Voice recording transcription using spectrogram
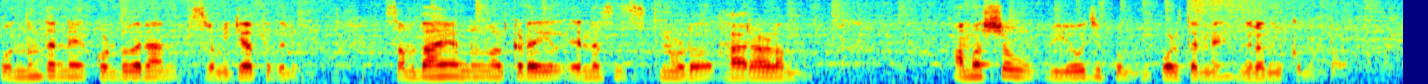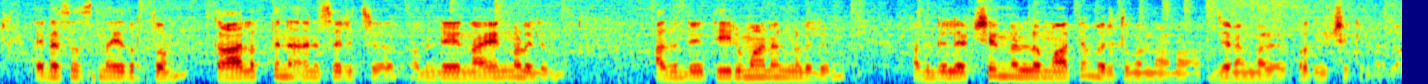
ഒന്നും തന്നെ കൊണ്ടുവരാൻ ശ്രമിക്കാത്തതിലും സമുദായ അംഗങ്ങൾക്കിടയിൽ എൻ എസ് എസിനോട് ധാരാളം അമർഷവും വിയോജിപ്പും ഇപ്പോൾ തന്നെ നിലനിൽക്കുന്നുണ്ട്. എൻ എസ് എസ് നേതൃത്വം കാലത്തിന് അനുസരിച്ച് അതിന്റെ നയങ്ങളിലും അതിന്റെ തീരുമാനങ്ങളിലും അതിന്റെ ലക്ഷ്യങ്ങളിലും മാറ്റം വരുത്തുമെന്നാണ് ജനങ്ങൾ പ്രതീക്ഷിക്കുന്നത്.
